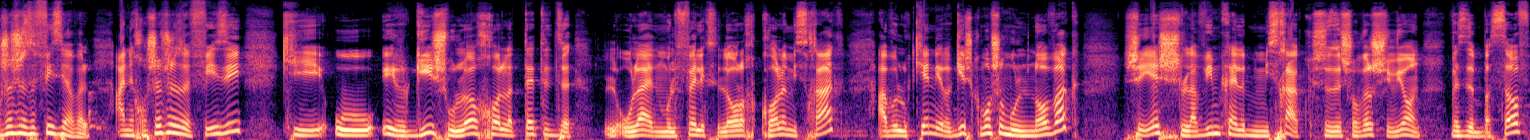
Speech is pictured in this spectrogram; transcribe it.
חושב שזה פיזי אבל. אני חושב שזה פיזי כי הוא הרגיש שהוא לא יכול לתת את זה אולי מול פליקס לאורך כל המשחק, אבל הוא כן הרגיש כמו שמול נובק, שיש שלבים כאלה במשחק, שזה שובר שוויון, וזה בסוף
